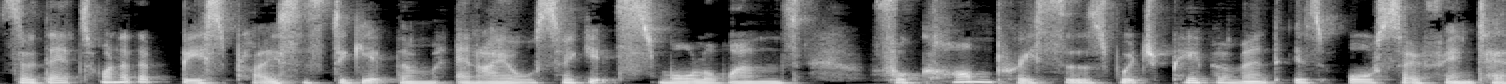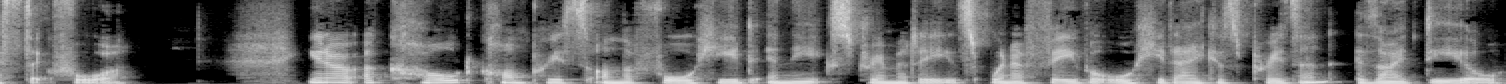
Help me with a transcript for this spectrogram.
So that's one of the best places to get them. And I also get smaller ones for compresses, which peppermint is also fantastic for. You know, a cold compress on the forehead and the extremities when a fever or headache is present is ideal,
